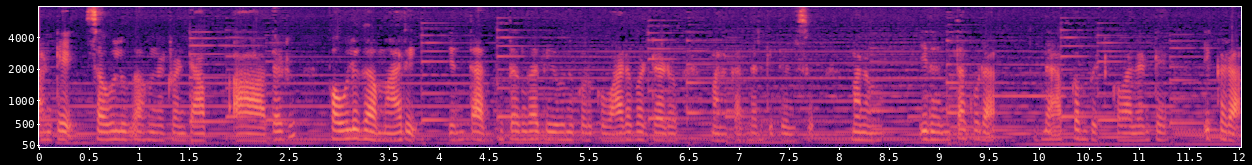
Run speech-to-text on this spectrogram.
అంటే సౌలుగా ఉన్నటువంటి ఆ ఆ అతడు పౌలుగా మారి ఎంత అద్భుతంగా దేవుని కొరకు వాడబడ్డాడో మనకందరికీ తెలుసు. మనం ఇదంతా కూడా జ్ఞాపకం పెట్టుకోవాలంటే ఇక్కడ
